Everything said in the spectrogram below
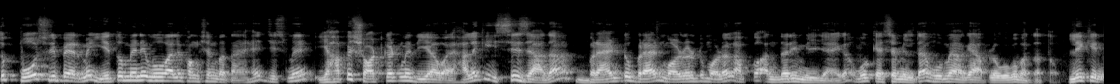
तो पोस्ट रिपेयर में ये तो मैंने वो वाले फ़ंक्शन बताए हैं, जिसमें यहाँ पे शॉर्टकट में दिया हुआ है। हालाँकि इससे ज़्यादा brand to brand model to model आपको अंदर ही मिल जाएगा। वो कैसे मिलता है, वो मैं आगे आप लोगों को बताता हूँ। लेकिन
